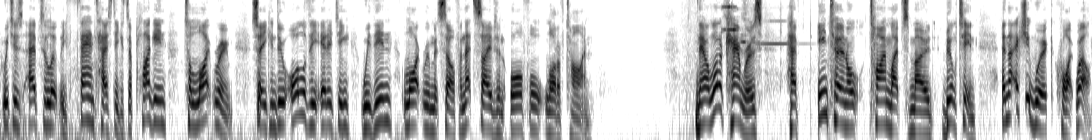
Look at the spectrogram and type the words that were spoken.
which is absolutely fantastic. It's a plugin to Lightroom, so you can do all of the editing within Lightroom itself, and that saves an awful lot of time. Now, a lot of cameras have internal time lapse mode built in, and they actually work quite well.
